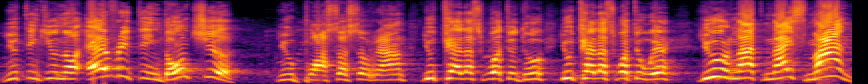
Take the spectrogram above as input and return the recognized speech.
You think you know everything, don't you? You boss us around. You tell us what to do. You tell us what to wear. You're not nice man.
